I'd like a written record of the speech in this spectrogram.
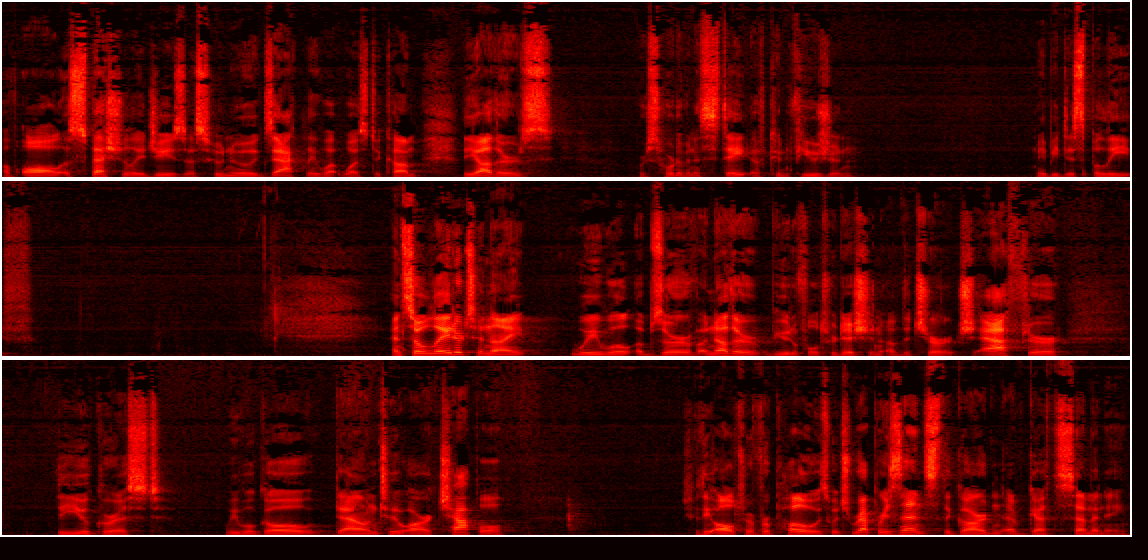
of all, especially Jesus, who knew exactly what was to come. The others were sort of in a state of confusion maybe disbelief. And so later tonight, we will observe another beautiful tradition of the church. After the Eucharist, we will go down to our chapel to the altar of repose, which represents the Garden of Gethsemane,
